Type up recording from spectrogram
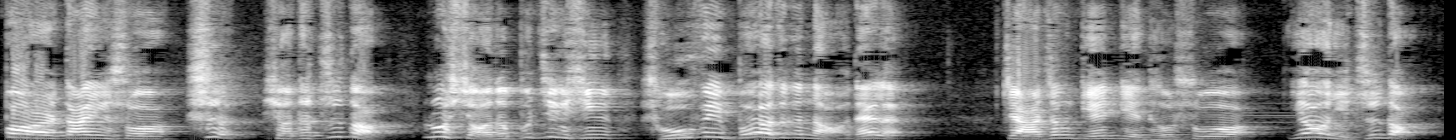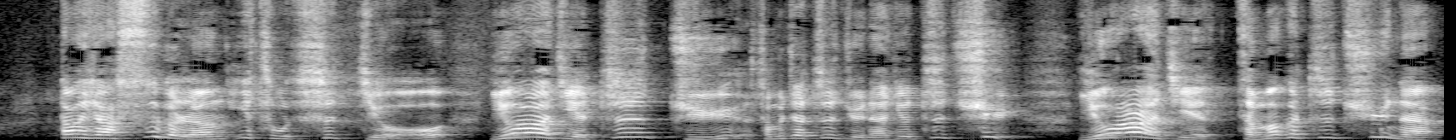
鲍二答应说：“是，小的知道。若小的不尽心，除非不要这个脑袋了。”贾珍点点头说：“要你知道。”当下四个人一处吃酒，尤二姐知局。什么叫知局呢？就知趣。尤二姐怎么个知趣呢？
